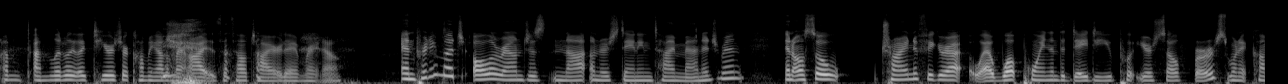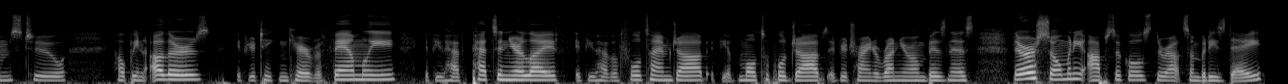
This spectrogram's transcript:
I'm I'm literally like tears are coming out of my eyes. That's how tired I am right now. And pretty much all around just not understanding time management, and also trying to figure out at what point in the day do you put yourself first when it comes to helping others, if you're taking care of a family, if you have pets in your life, if you have a full time job, if you have multiple jobs, if you're trying to run your own business. There are so many obstacles throughout somebody's day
